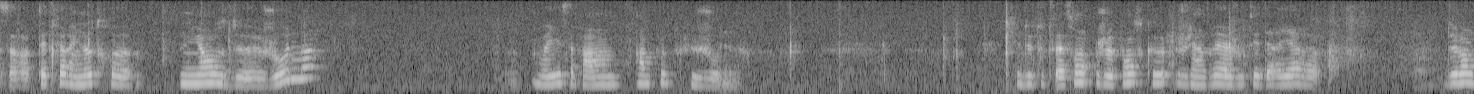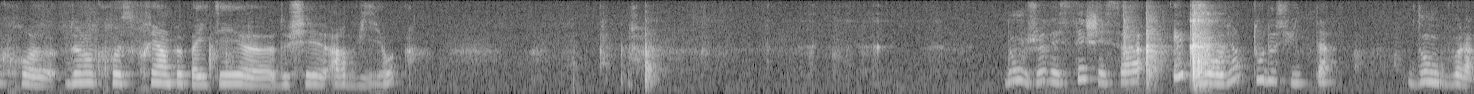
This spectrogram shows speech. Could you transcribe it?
Ça, va peut-être faire une autre euh, nuance de jaune. Vous voyez, ça fait un, peu plus jaune. Et de toute façon, je pense que je viendrai ajouter derrière euh, de l'encre euh, de l'encre spray un peu pailletée de chez Art Bio. Donc je vais sécher ça et je reviens tout de suite. Donc voilà.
